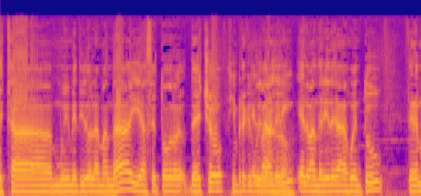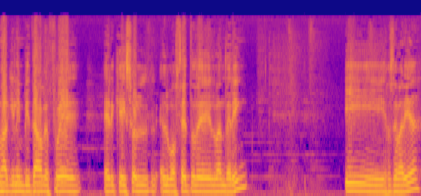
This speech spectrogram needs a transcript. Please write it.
está muy metido en la hermandad y hace todo. lo- de hecho, Siempre hay que el cuidarlo. banderín, el banderín de la juventud, tenemos aquí el invitado que fue el que hizo el, el boceto del banderín. Y José María.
